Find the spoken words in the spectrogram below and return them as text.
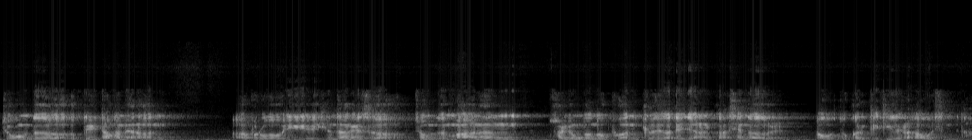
조금 더 업데이트 하면은 앞으로 이 현장에서 좀 더 많은 활용도 높은 교재가 되지 않을까 생각을 하고 또 그렇게 기대를 하고 있습니다.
